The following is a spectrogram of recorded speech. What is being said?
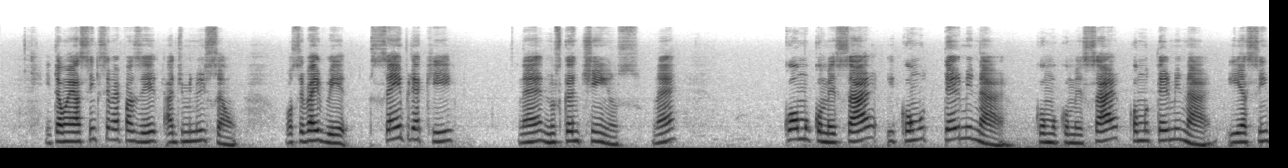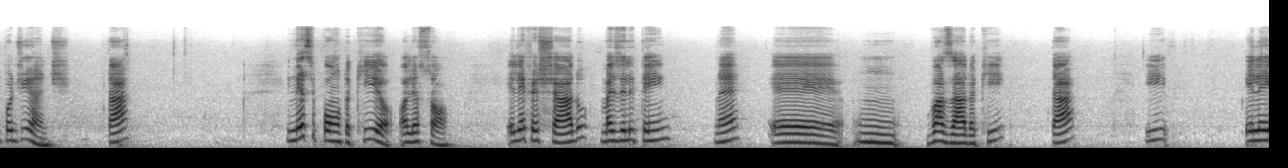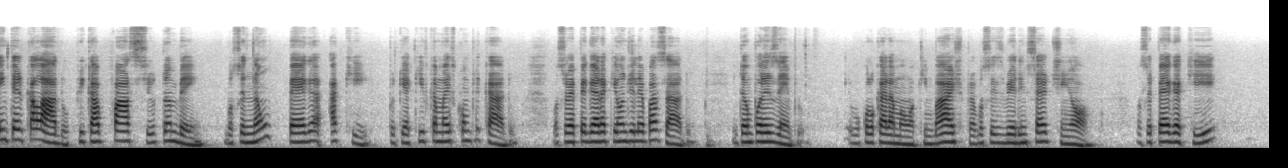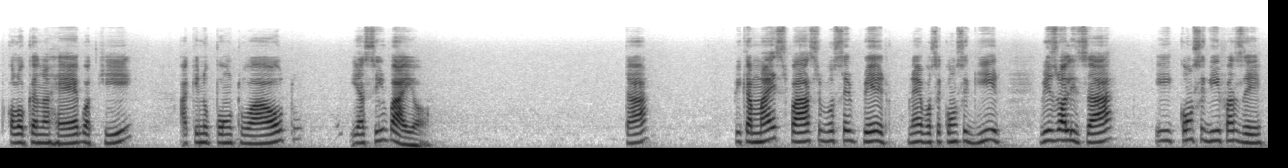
Então é assim que você vai fazer a diminuição. Você vai ver sempre aqui, né, nos cantinhos, né? Como começar e como terminar. Como começar, como terminar e assim por diante, tá? E nesse ponto aqui, ó, olha só, ele é fechado, mas ele tem, né, é, um vazado aqui, tá? E ele é intercalado, fica fácil também, você não pega aqui, porque aqui fica mais complicado. Você vai pegar aqui onde ele é vazado. Então, por exemplo, eu vou colocar a mão aqui embaixo para vocês verem certinho, ó. Você pega aqui, colocando a régua aqui, aqui no ponto alto e assim vai, ó. Tá? Fica mais fácil você ver, né? Você conseguir visualizar e conseguir fazer.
